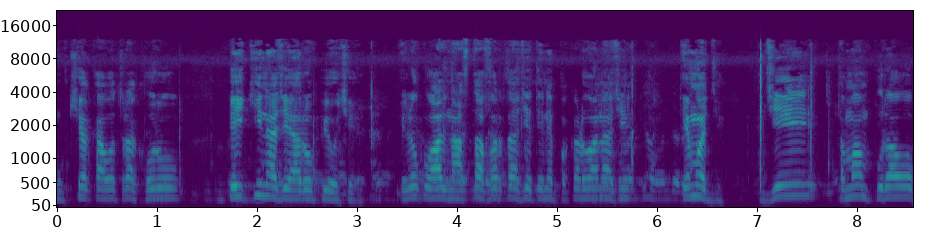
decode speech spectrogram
મુખ્ય કાવતરાખોરો પૈકીના જે આરોપીઓ છે, એ લોકો હાલ નાસ્તા ફરતા છે, તેને પકડવાના છે. તેમજ જે તમામ પુરાવાઓ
